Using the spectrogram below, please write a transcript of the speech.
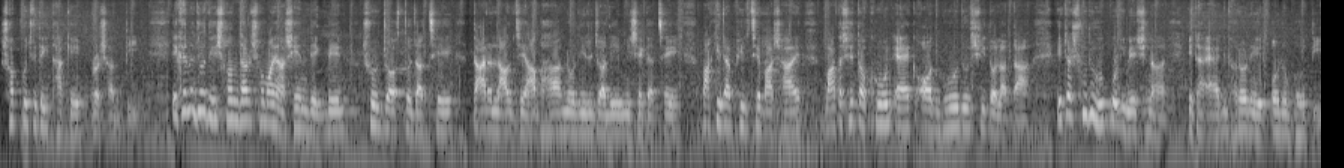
সব কিছুতেই থাকে প্রশান্তি। এখানে যদি সন্ধ্যার সময় আসেন, দেখবেন সূর্য অস্ত যাচ্ছে, তার লালচে আভা নদীর জলে মিশে গেছে। পাখিরা ফিরছে বাসায়। বাতাসে তখন এক অদ্ভুত শীতলতা। এটা শুধু পরিবেশ না, এটা এক ধরনের অনুভূতি।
